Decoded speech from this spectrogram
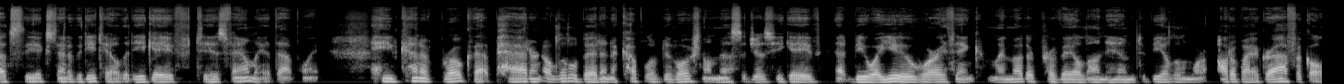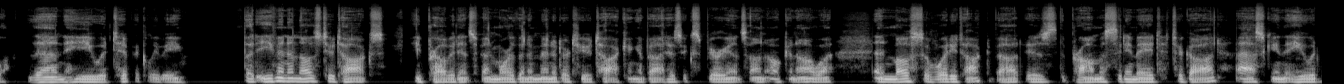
that's the extent of the detail that he gave to his family at that point. He kind of broke that pattern a little bit in a couple of devotional messages he gave at BYU, where I think my mother prevailed on him to be a little more autobiographical than he would typically be. But even in those two talks, he probably didn't spend more than a minute or two talking about his experience on Okinawa. And most of what he talked about is the promise that he made to God, asking that he would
